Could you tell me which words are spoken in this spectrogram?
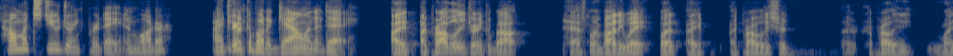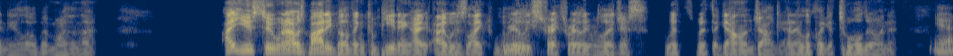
How much do you drink per day in water? I drink about a gallon a day. i i probably drink about half my body weight but i i probably should i, I probably might need a little bit more than that i used to when i was bodybuilding competing i i was like really mm-hmm. strict really religious with with the gallon jug and i looked like a tool doing it Yeah.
